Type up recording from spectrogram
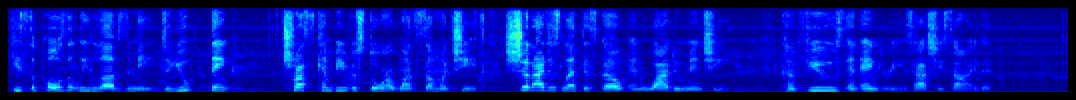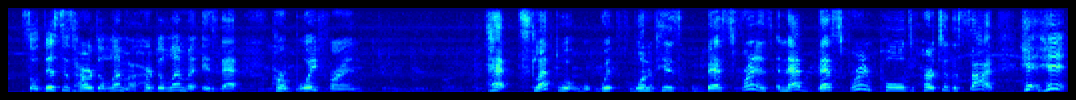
He supposedly loves me. Do you think trust can be restored once someone cheats? Should I just let this go? And why do men cheat? Confused and angry is how she signed it. So this is her dilemma. Her dilemma is that her boyfriend had slept with with one of his best friends, and that best friend pulled her to the side. Hint, hint.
